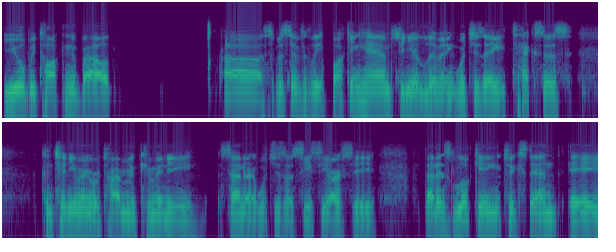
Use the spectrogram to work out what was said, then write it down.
you'll be talking about uh, specifically Buckingham Senior Living, which is a Texas continuing retirement community center, which is a CCRC that is looking to extend a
